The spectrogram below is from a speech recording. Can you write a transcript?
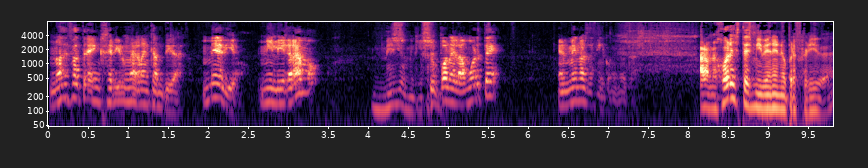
no hace falta ingerir una gran cantidad. Medio miligramo Medio miligramo. supone la muerte en menos de 5 minutos. A lo mejor este es mi veneno preferido, ¿eh?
